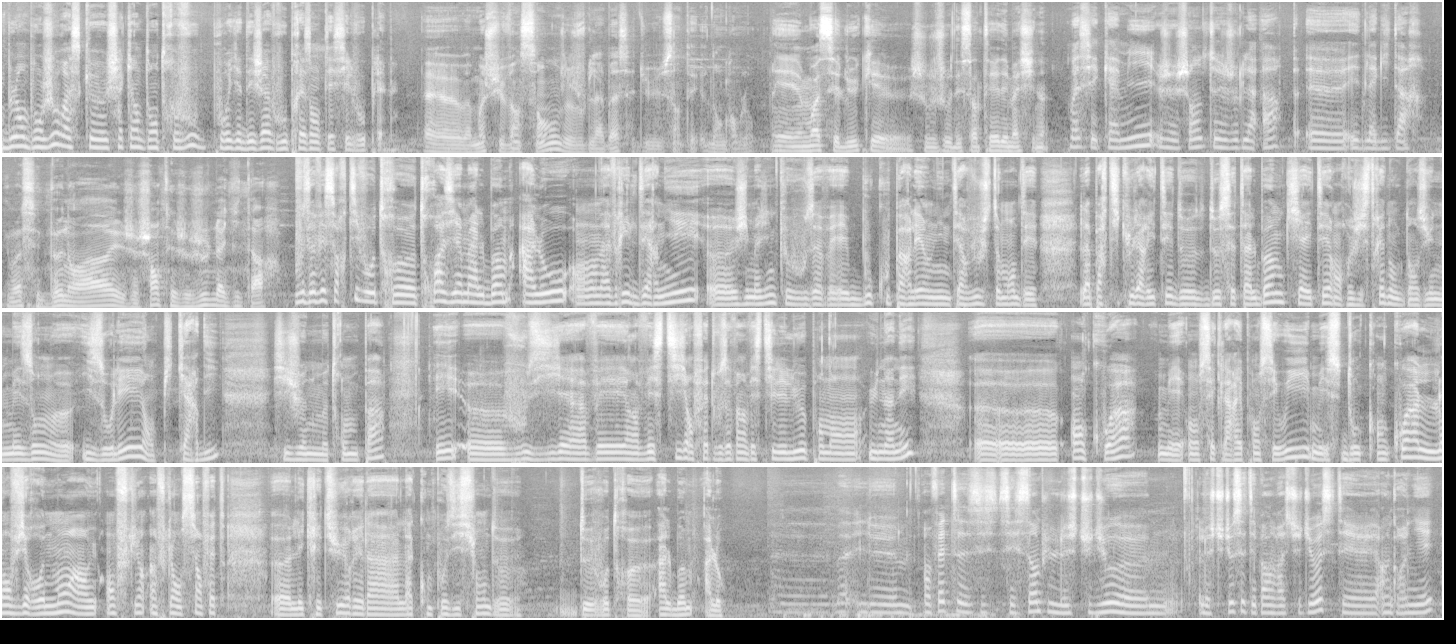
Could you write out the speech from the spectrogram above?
Blanc, bonjour. Est-ce que chacun d'entre vous pourriez déjà vous présenter, s'il vous plaît? Euh, bah, moi, je suis Vincent, je joue de la basse et du synthé dans Grand Blanc. Et moi, c'est Luc et je joue des synthés et des machines. Moi, c'est Camille, je chante, je joue de la harpe euh, et de la guitare. Et moi, c'est Benoît et je chante et je joue de la guitare. Vous avez sorti votre euh, troisième album Halo en avril dernier. Euh, j'imagine que vous avez beaucoup parlé en interview justement de la particularité de, cet album qui a été enregistré donc dans une maison euh, isolée en Picardie, si je ne me trompe pas. Et vous y avez investi, en fait, vous avez investi les lieux pendant une année. en quoi mais on sait que la réponse est oui. Mais donc, en quoi l'environnement a influencé en fait euh, l'écriture et la, composition de, votre euh, album Allo? Euh, bah, En fait, c'est simple. Le studio, le studio, c'était pas un vrai studio, c'était un grenier.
